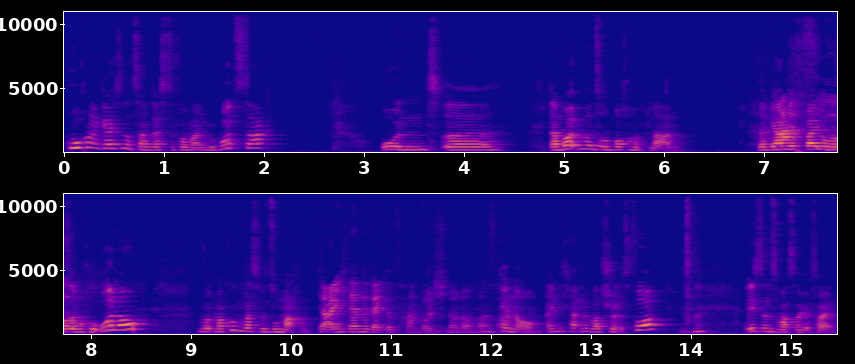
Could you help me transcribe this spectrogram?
Kuchen gegessen, sozusagen Reste von meinem Geburtstag. Und äh, da wollten wir unsere Woche planen. Weil wir haben Ach jetzt beide so. diese Woche Urlaub. Wir wollten mal gucken, was wir so machen. Ja, eigentlich wären wir weggefahren, wollte ich nur noch mal sagen. Genau. Eigentlich hatten wir was Schönes vor. Mhm. Ist ins Wasser gefallen.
